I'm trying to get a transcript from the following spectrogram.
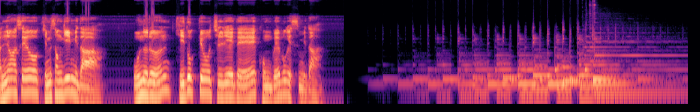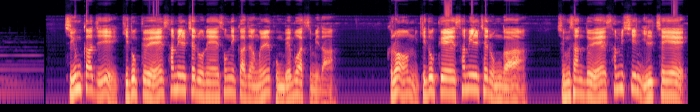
안녕하세요. 김성기입니다. 오늘은 기독교 진리에 대해 공부해 보겠습니다. 지금까지 기독교의 삼위일체론의 성립 과정을 공부해 보았습니다. 그럼 기독교의 삼위일체론과 증산도의 삼신일체의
